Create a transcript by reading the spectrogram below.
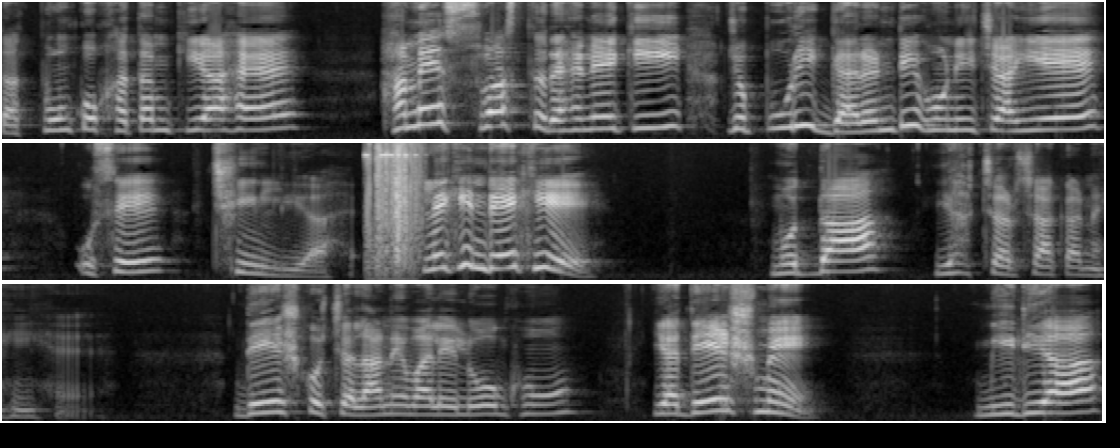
तत्वों को खत्म किया है। हमें स्वस्थ रहने की जो पूरी गारंटी होनी चाहिए, उसे छीन लिया है। लेकिन देखिए, मुद्दा यह चर्चा का नहीं है। देश को चलाने वाले लोग हों या देश में मीडिया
